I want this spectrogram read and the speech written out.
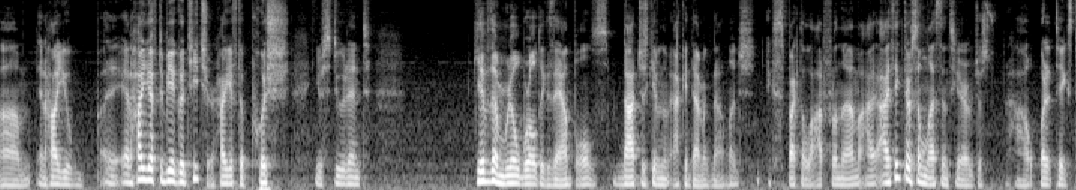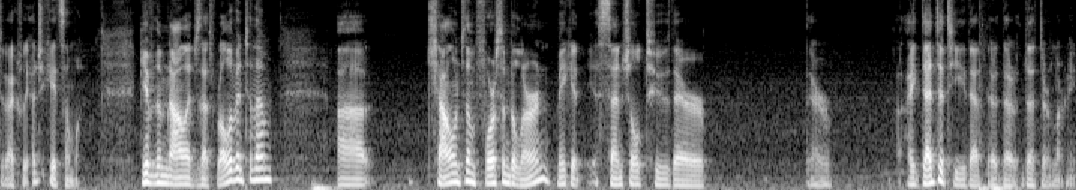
um, and how you and how you have to be a good teacher, how you have to push your student, give them real world examples, not just give them academic knowledge. Expect a lot from them. I, I think there's some lessons here of just how what it takes to actually educate someone. Give them knowledge that's relevant to them. Uh, challenge them, force them to learn, make it essential to their their identity that they're, they're that they're learning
